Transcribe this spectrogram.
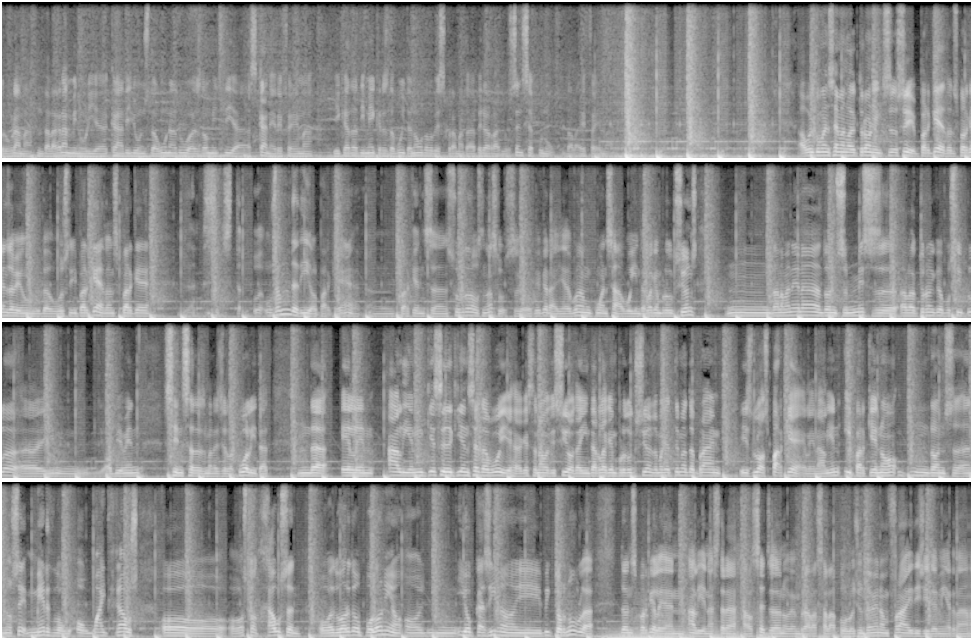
programa de la gran minoria, cada dilluns de 1 a 2 del migdia a Scanner FM i cada dimecres de 8 a 9 del vespre a Matapera Ràdio 107.1 de la FM. Avui comencem en electrònics. Sí, per què? Doncs perquè ens havíem de gust. I per què? Doncs perquè... Us hem de dir el per què perquè ens surt dels nassos. Que carai, vam començar avui Interlaken Produccions mm, de la manera doncs, més eh, electrònica possible eh, i, òbviament, sense desmanejar la qualitat de Ellen Alien, que és qui enceta avui aquesta nova edició d'Interlaken Produccions amb aquest tema de Brian is Lost. Per què Ellen Alien i per què no, doncs, eh, no sé, Merdbow o White House o, o Stockhausen o Eduardo Polonio o mm, Io Casino i Víctor Nubla? Doncs perquè Ellen Alien estarà el 16 de novembre a la Sala Apolo juntament amb Fry Digi de Mierda.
